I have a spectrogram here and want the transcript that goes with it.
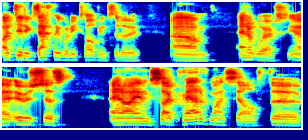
I did exactly what he told me to do, um, and it worked. You know, it was just, and I am so proud of myself for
